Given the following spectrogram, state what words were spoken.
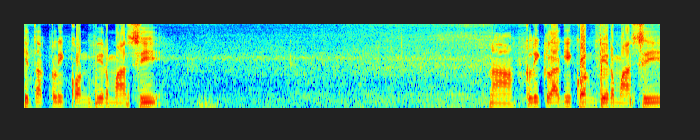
Kita klik konfirmasi Nah, klik lagi konfirmasi.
